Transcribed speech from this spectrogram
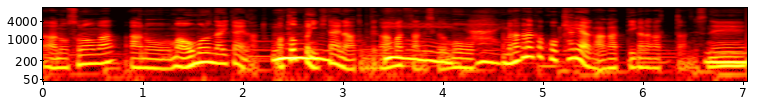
あのそのままあの、まあ、大物になりたいなと、まあ、トップに行きたいなと思って頑張ってたんですけども、えーはい、でもなかなかこうキャリアが上がっていかなかったんですね。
